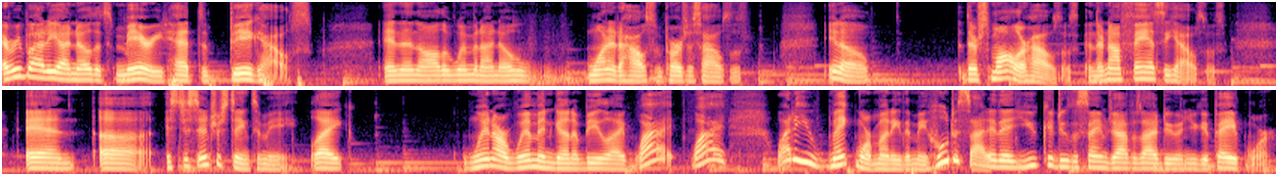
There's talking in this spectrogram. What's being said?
Everybody I know that's married had the big house. And then all the women I know who wanted a house and purchased houses, you know, they're smaller houses and they're not fancy houses. And uh, it's just interesting to me. Like, when are women gonna be like, why, why, why do you make more money than me? Who decided that you could do the same job as I do and you get paid more?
